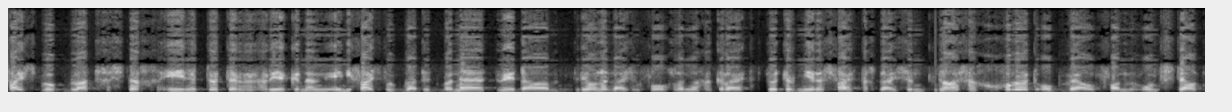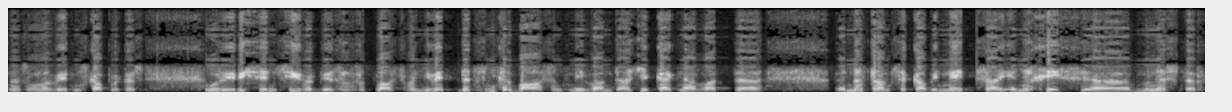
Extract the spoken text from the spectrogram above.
Facebook bladsy gestig en 'n Twitter rekening en die Facebook bladsy het binne 2 dae 300 000 volgelinge gekry. Twitter meer as 50 000. Daar's 'n groot opwel van ontsteltenis onder wetenskaplikes oor hierdie sensuur wat besig is geplaas want jy weet dit is nie verbasend nie want as jy kyk na wat uh, na Trump se kabinet sy energie uh, minister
